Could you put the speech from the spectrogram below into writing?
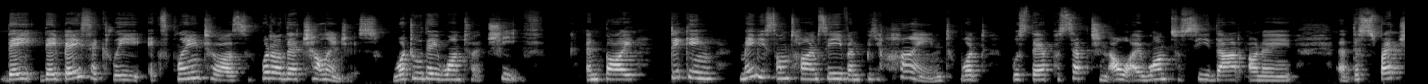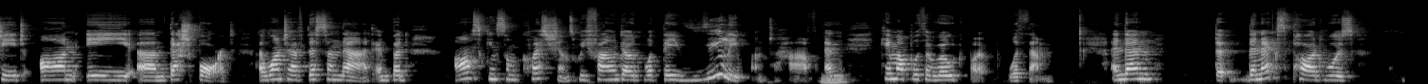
they, they basically explain to us what are their challenges, what do they want to achieve. And by digging maybe sometimes even behind what was their perception oh i want to see that on a uh, the spreadsheet on a um, dashboard i want to have this and that and but asking some questions we found out what they really want to have mm-hmm. and came up with a roadmap with them and then the, the next part was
